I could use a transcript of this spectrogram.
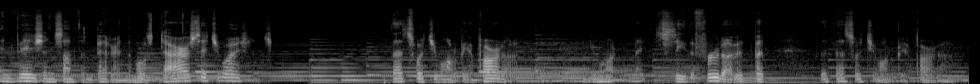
envisioned something better in the most dire situations. That's what you want to be a part of. You want to see the fruit of it, but that's what you want to be a part of.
